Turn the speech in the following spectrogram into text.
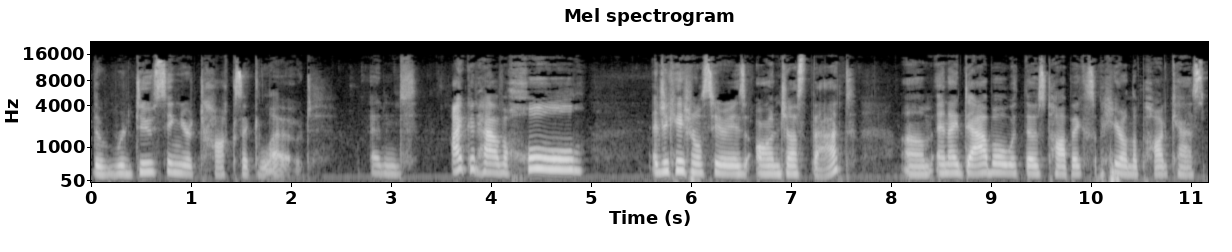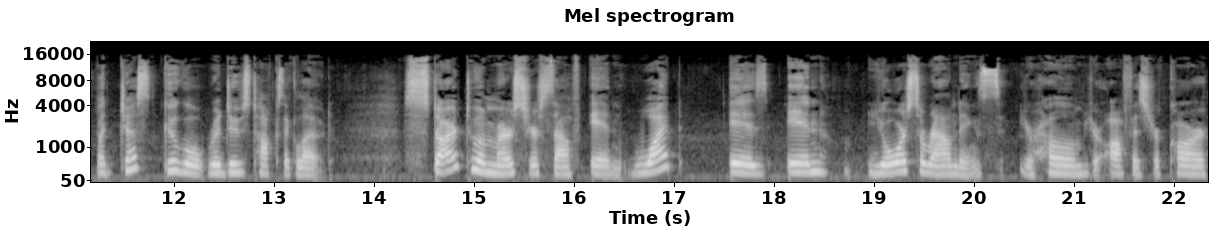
the reducing your toxic load. And I could have a whole educational series on just that. Um, and I dabble with those topics here on the podcast, but just Google reduce toxic load. Start to immerse yourself in what is in your surroundings, your home, your office, your car,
